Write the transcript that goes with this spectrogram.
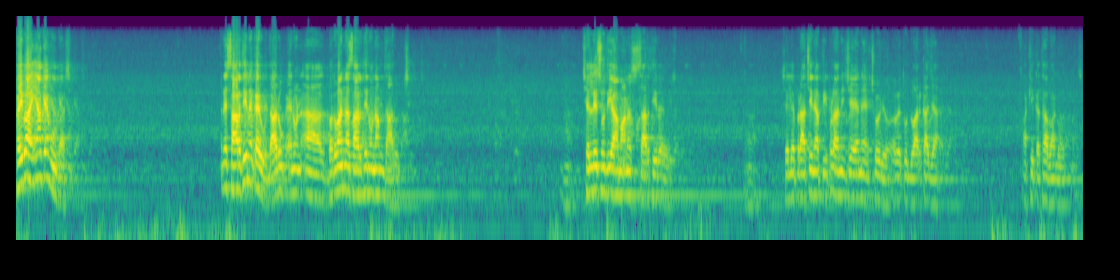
ફૈબા અહીંયા કેમ ઊભા છે? અને સારથીને કહ્યું દારૂક એનું ભગવાનના સારથીનું નામ દારૂક છે. છેલ્લે સુધી આ માણસ સારથી રહ્યો છે. છેલ્લે પ્રાચીના પીપળા નીચે એને છોડ્યો, હવે તું દ્વારકા જા. આખી કથા ભાગવતમાં છે.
